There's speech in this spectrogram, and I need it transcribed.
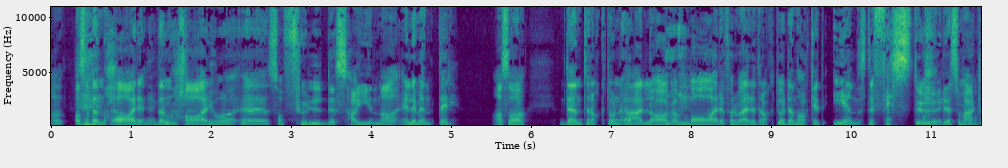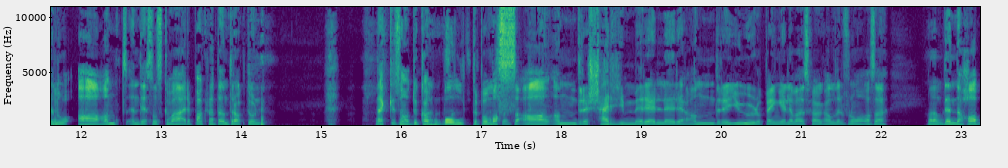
Al altså, den har, den er den har jo eh, så fulldesigna elementer. Altså, den traktoren Ja. er laga bare for å være traktor. Den har ikke et eneste festeøre som er til noe annet enn det som skal være på akkurat den traktoren. Det er ikke sånn at du kan bolte på masse andre skjermer eller andre hjuloppheng eller hva jeg skal kalle det for noe. Altså, den har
